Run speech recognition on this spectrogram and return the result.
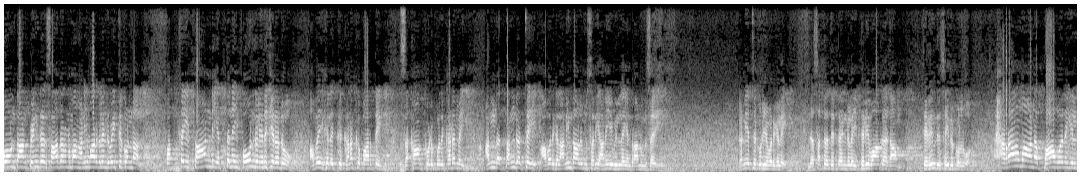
பவுன் தான் பெண்கள் சாதாரணமாக அணிவார்கள் என்று வைத்துக் கொண்டால் பத்தை தாண்டி எத்தனை பவுன்கள் இருக்கிறதோ அவைகளுக்கு கணக்கு பார்த்தேன். ஜகாத் கொடுப்பது கடமை. அந்த தங்கத்தை அவர்கள் அணிந்தாலும் சரி அணியவில்லை என்றாலும் சரி. கண்ணியத்துக்குரியவர்களே இந்த சட்ட திட்டங்களை தெளிவாக நாம் தெரிந்து செய்து கொள்வோம். ஹராமான பாவனையில்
